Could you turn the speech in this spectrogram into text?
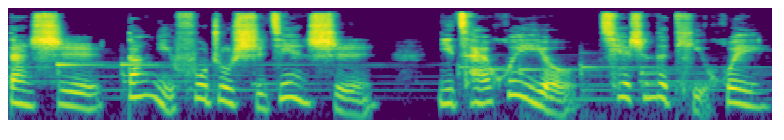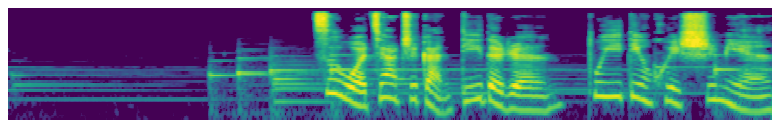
但是当你付诸实践时，你才会有切身的体会。自我价值感低的人不一定会失眠，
